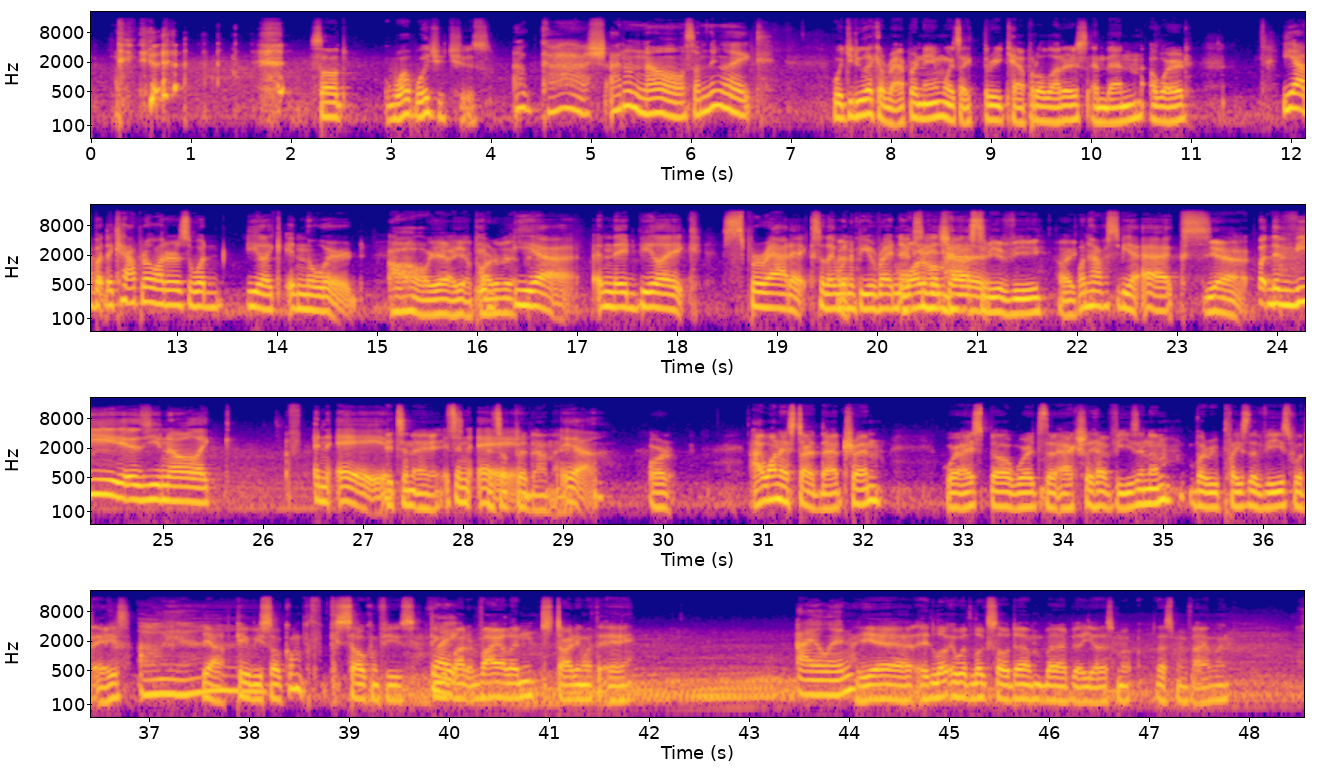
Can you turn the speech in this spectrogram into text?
So what would you choose? Oh gosh, I don't know. Something like Would you do like a rapper name where it's like three capital letters and then a word? yeah, but the capital letters would be like in the word. Oh yeah, yeah, part of it. Yeah, and they'd be like sporadic, so they wouldn't be uh, right next to each other. One of them has other. to be a V. Like One has to be an X. yeah, But the V is, you know, like an A. it's an A. It's an A. It's upside down A. Yeah. Or I want to start that trend where I spell words that actually have V's in them, but replace the V's with A's. Oh yeah. Yeah, people be so com- so confused. Think Like- about it. Violin starting with the A. Island. Yeah, it lo- it would look so dumb, but I'd be like, yeah, that's my that's my violin.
